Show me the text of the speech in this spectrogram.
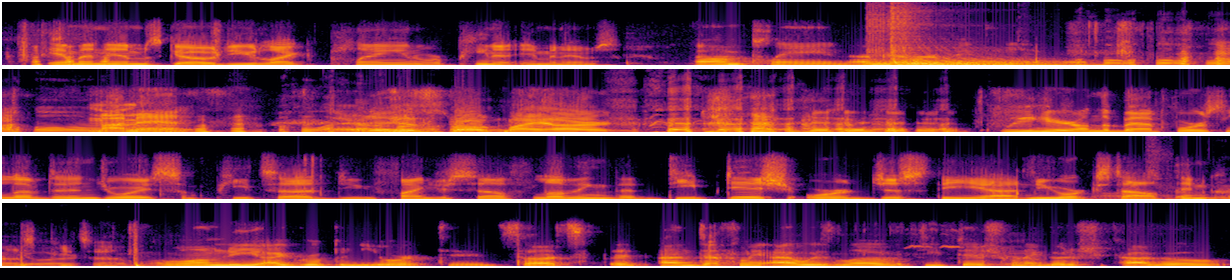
M and M's go, do you like plain or peanut M and M's? I'm plain. I'm never a big peanut. My man. There it just broke my heart. we here on the Bat Force love to enjoy some pizza. Do you find yourself loving the deep dish or just the uh, New York style thin crust pizza? Well, I'm New. I grew up in New York, dude. So it's. It, I'm definitely. I always love deep dish when I go to Chicago.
